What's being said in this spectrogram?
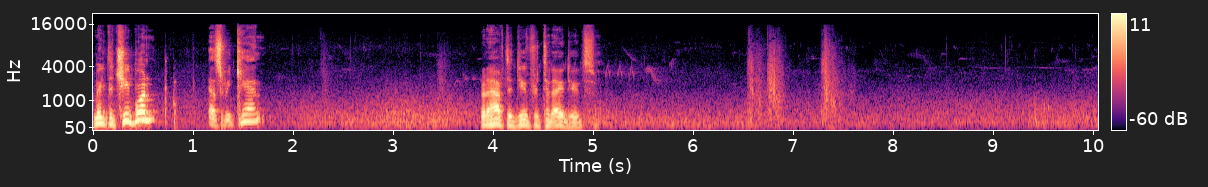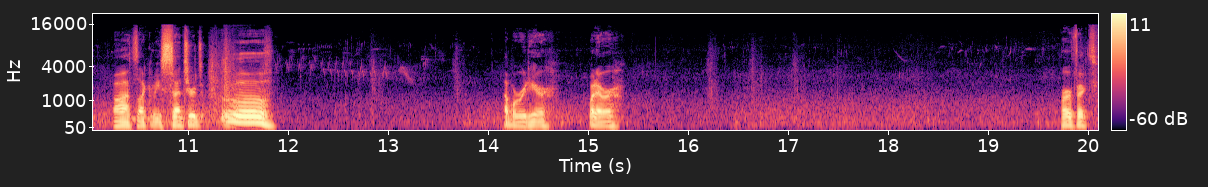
Make the cheap one? Yes, we can. Gonna have to do for today, dudes. Oh, it's not gonna be centered. Oh. About right here? Whatever. Perfect.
